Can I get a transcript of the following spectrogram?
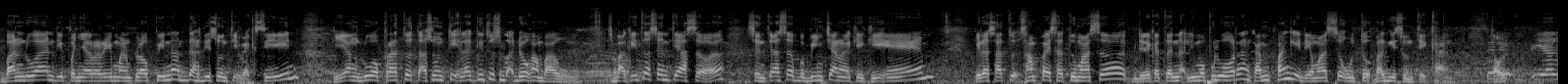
Banduan di penjara Riman Pulau Pinang dah disuntik vaksin. Yang 2% tak suntik lagi itu sebab dia orang baru. Sebab kita sentiasa sentiasa berbincang dengan KKM. Bila satu sampai satu masa dia kata nak 50 orang kami panggil dia masuk untuk bagi suntikan. Yang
